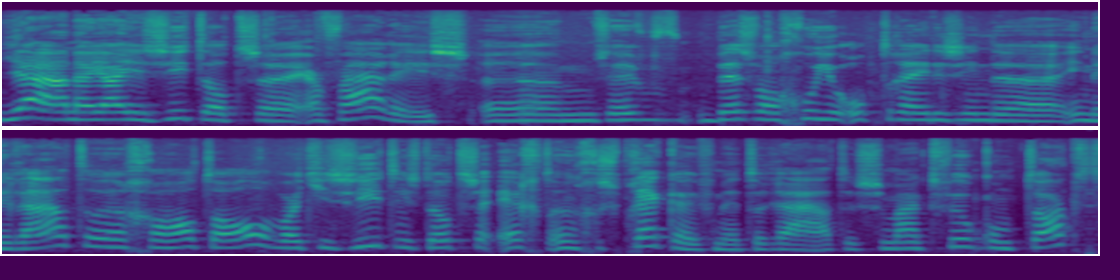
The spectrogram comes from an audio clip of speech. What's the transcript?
Ja, nou ja, je ziet dat ze ervaren is. Um, ze heeft best wel goede optredens in de, in de raad gehad al. Wat je ziet is dat ze echt een gesprek heeft met de raad. Dus ze maakt veel contact.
